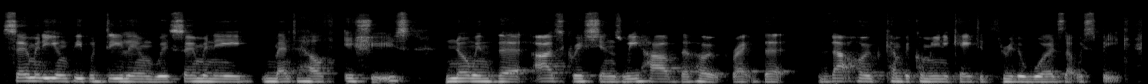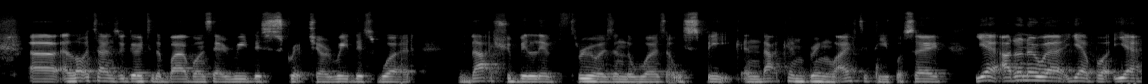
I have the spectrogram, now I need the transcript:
so many young people dealing with so many mental health issues, knowing that as Christians, we have the hope, right? That that hope can be communicated through the words that we speak. Uh, a lot of times we go to the Bible and say, read this scripture, read this word that should be lived through us in the words that we speak. And that can bring life to people. So yeah i don't know where yeah but yeah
